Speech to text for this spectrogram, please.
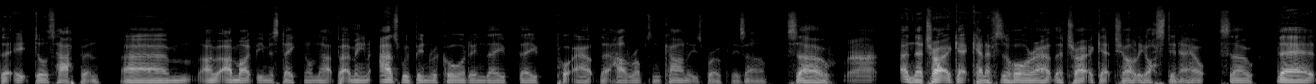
that it does happen. Um, I, I might be mistaken on that, but I mean, as we've been recording, they've they've put out that Hal Robson-Kanu's broken his arm. So, right and they're trying to get Kenneth Zohore out. They're trying to get Charlie Austin out. So they're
